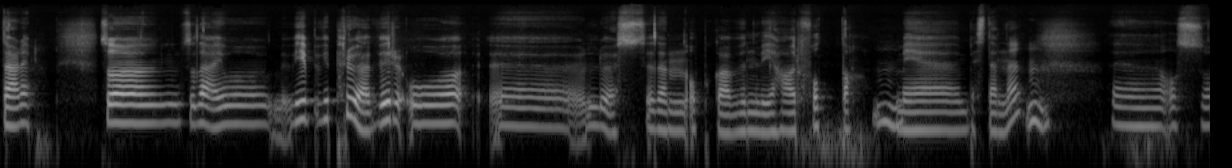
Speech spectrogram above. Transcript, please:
Det er det. Så, så det er jo Vi, vi prøver å øh, løse den oppgaven vi har fått, da, med beste evne. Mm. Uh, og så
